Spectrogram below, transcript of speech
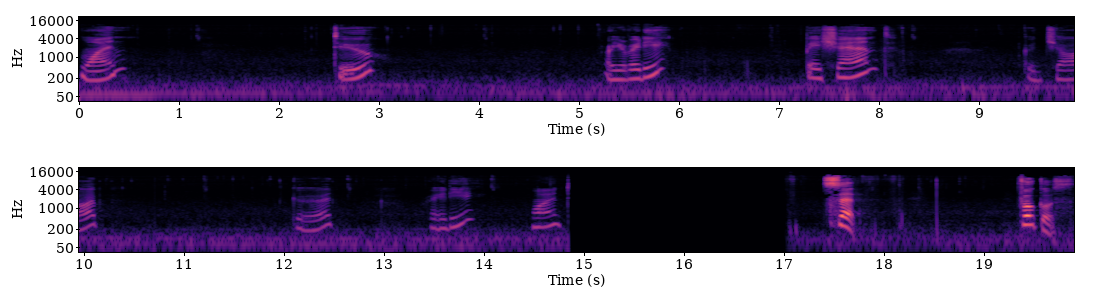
One, two. Are you ready? Patient. Good job. Good. Ready? One. Two. Set. Focus.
